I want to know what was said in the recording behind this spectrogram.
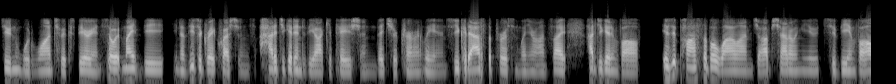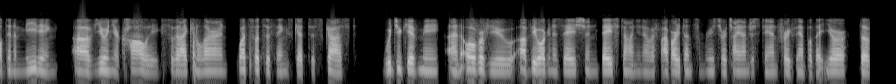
student would want to experience. So it might be, you know, these are great questions. How did you get into the occupation that you're currently in? So you could ask the person when you're on site, how did you get involved? Is it possible while I'm job shadowing you to be involved in a meeting of you and your colleagues so that I can learn what sorts of things get discussed? Would you give me an overview of the organization based on, you know, if I've already done some research, I understand, for example, that you're the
